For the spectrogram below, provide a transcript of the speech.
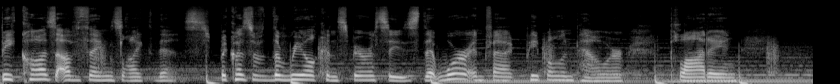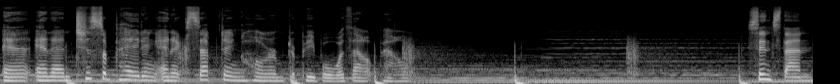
Because of things like this, because of the real conspiracies that were, in fact, people in power plotting and, and anticipating and accepting harm to people without power. Since then,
